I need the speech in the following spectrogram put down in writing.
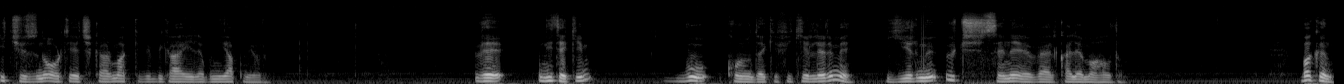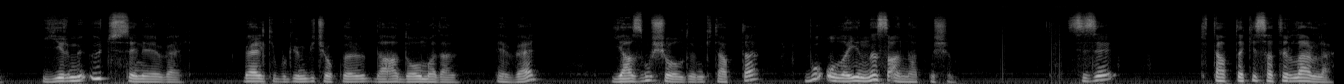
iç yüzünü ortaya çıkarmak gibi bir gayeyle bunu yapmıyorum. Ve nitekim bu konudaki fikirlerimi 23 sene evvel kaleme aldım. Bakın 23 sene evvel belki bugün birçokları daha doğmadan evvel yazmış olduğum kitapta bu olayı nasıl anlatmışım? Size kitaptaki satırlarla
